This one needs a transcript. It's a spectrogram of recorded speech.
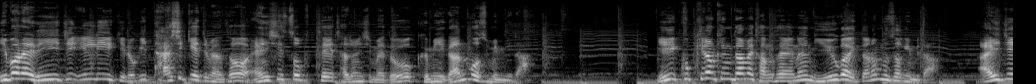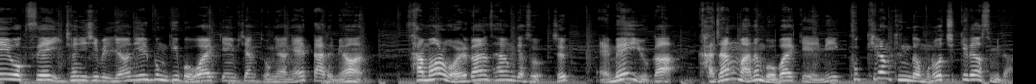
이번에 리니지 1, 2위 기록이 다시 깨지면서 NC소프트의 자존심에도 금이 간 모습입니다. 이 쿠키런 킹덤의 강세에는 이유가 있다는 분석입니다. IJ웍스의 2021년 1분기 모바일 게임 시장 동향에 따르면 3월 월간 사용자 수, 즉 MAU가 가장 많은 모바일 게임이 쿠키런 킹덤으로 집계되었습니다.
